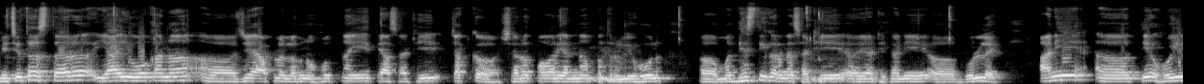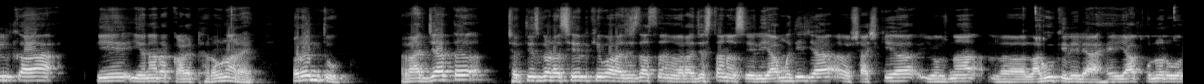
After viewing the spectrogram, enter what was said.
निश्चितच तर या युवकानं जे आपलं लग्न होत नाही त्यासाठी चक्क शरद पवार यांना पत्र लिहून मध्यस्थी करण्यासाठी या ठिकाणी बोललंय. आणि ते होईल का ते येणारा काळ ठरवणार आहे. परंतु राज्यात छत्तीसगड असेल किंवा राजस्थान राजस्थान असेल यामध्ये ज्या शासकीय योजना लागू केलेल्या आहे या पुनर्व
